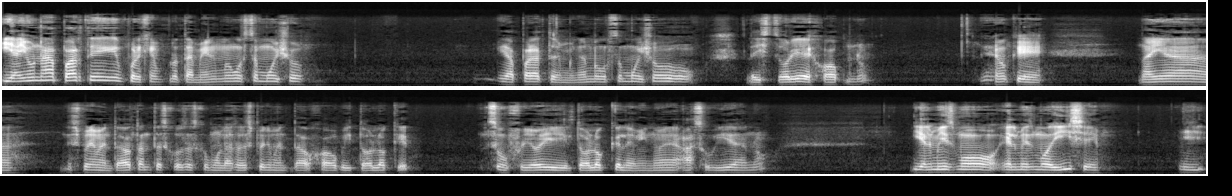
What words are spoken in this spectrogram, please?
Y hay una parte, por ejemplo, también me gusta mucho, ya para terminar, me gusta mucho la historia de Job, ¿no? Creo que nadie, experimentado tantas cosas como las ha experimentado Job y todo lo que sufrió y todo lo que le vino a su vida, ¿no? Y él mismo, mismo dice, y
